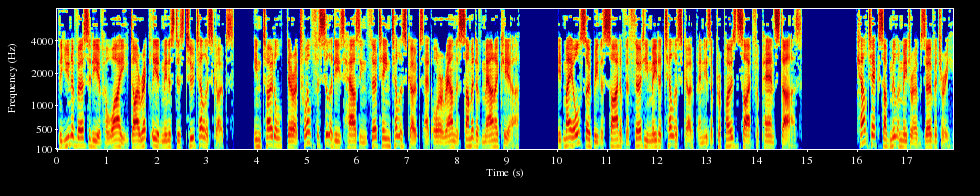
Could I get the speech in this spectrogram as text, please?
The University of Hawaii directly administers two telescopes. In total, there are 12 facilities housing 13 telescopes at or around the summit of Mauna Kea. It may also be the site of the 30-meter telescope and is a proposed site for Pan-STARRS. Caltech Submillimeter Observatory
